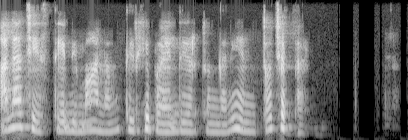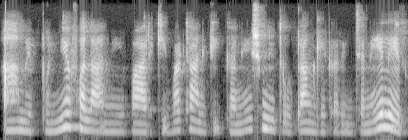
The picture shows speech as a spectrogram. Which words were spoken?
అలా చేస్తే విమానం తిరిగి బయలుదేరుతుందని ఎంతో చెప్పారు. ఆమె పుణ్యఫలాన్ని వారికి ఇవ్వటానికి గణేశుని అంగీకరించనే లేదు.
